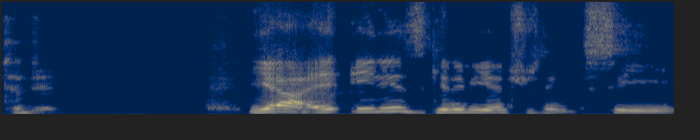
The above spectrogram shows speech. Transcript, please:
to do. Yeah, it, it is going to be interesting to see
